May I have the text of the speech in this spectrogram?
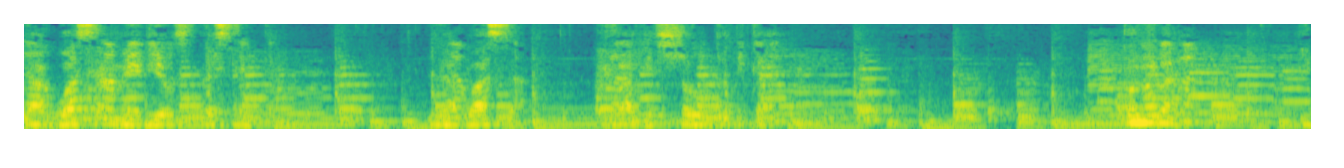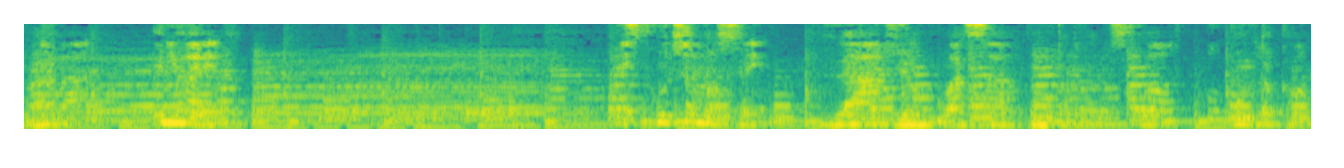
La Guasa Medios presenta La Guasa Radio Show Tropical con Iván, Iván y Mariana. Escúchanos en la-guasa.blogspot.com.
